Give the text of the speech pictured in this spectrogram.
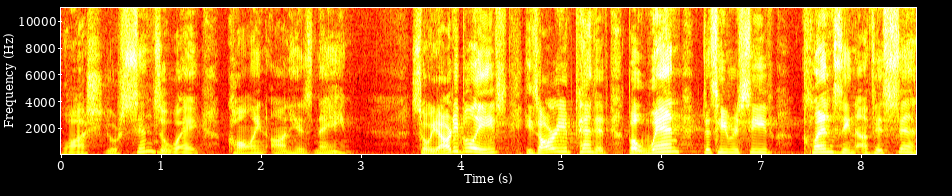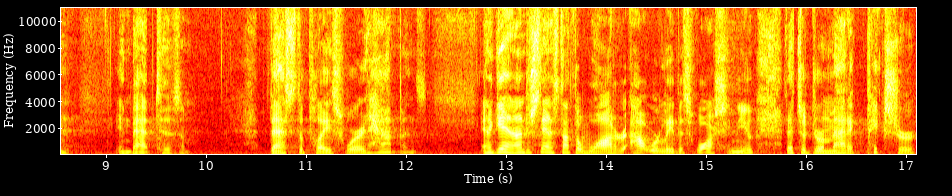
Wash your sins away, calling on his name. So he already believes, he's already repented, but when does he receive cleansing of his sin? In baptism. That's the place where it happens. And again, understand it's not the water outwardly that's washing you. That's a dramatic picture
